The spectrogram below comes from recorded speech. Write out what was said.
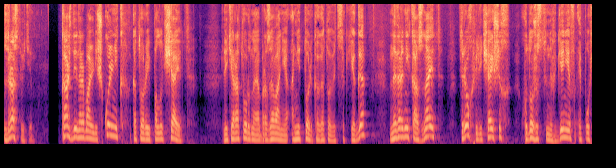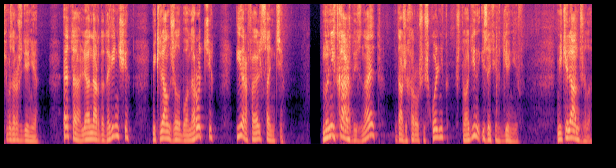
Здравствуйте. Каждый нормальный школьник, который получает литературное образование, а не только готовится к ЕГЭ, наверняка знает трех величайших художественных гениев эпохи Возрождения. Это Леонардо да Винчи, Микеланджело Буонаротти и Рафаэль Санти. Но не каждый знает, даже хороший школьник, что один из этих гениев, Микеланджело,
